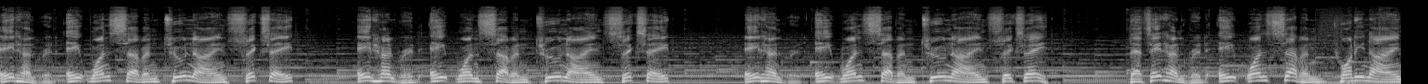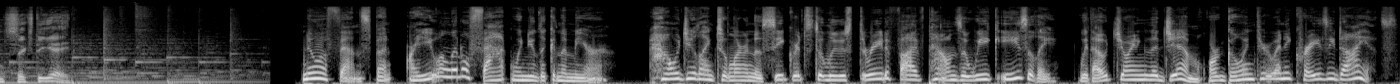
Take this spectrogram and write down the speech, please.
800 817 2968. 800 817 2968. 800 817 2968. That's 800 817 2968. No offense, but are you a little fat when you look in the mirror? How would you like to learn the secrets to lose three to five pounds a week easily without joining the gym or going through any crazy diets?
